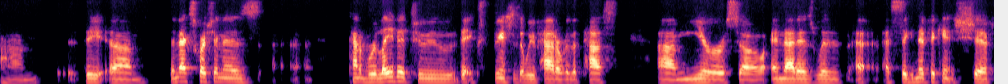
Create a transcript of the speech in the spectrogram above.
Um, the um, the next question is uh, kind of related to the experiences that we've had over the past um, year or so, and that is with a, a, significant shift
